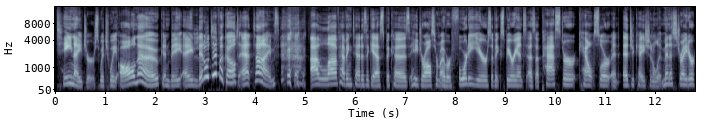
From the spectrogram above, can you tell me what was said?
teenagers, which we all know can be a little difficult at times. I love having Tedd as a guest because he draws from over 40 years of experience as a pastor, counselor, and educational administrator.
